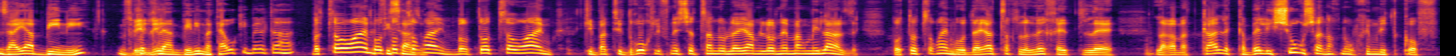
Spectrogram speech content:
זה היה ביני, מפקד חיל הים ביני, מתי הוא קיבל את התפיסה הזאת? בצהריים, באותו צהריים, באותו צהריים, כי בתדרוך לפני שיצאנו לים לא נאמר מילה על זה. באותו צהריים הוא עוד היה צריך ללכת ל, לרמטכ"ל לקבל אישור שאנחנו הולכים לתקוף.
